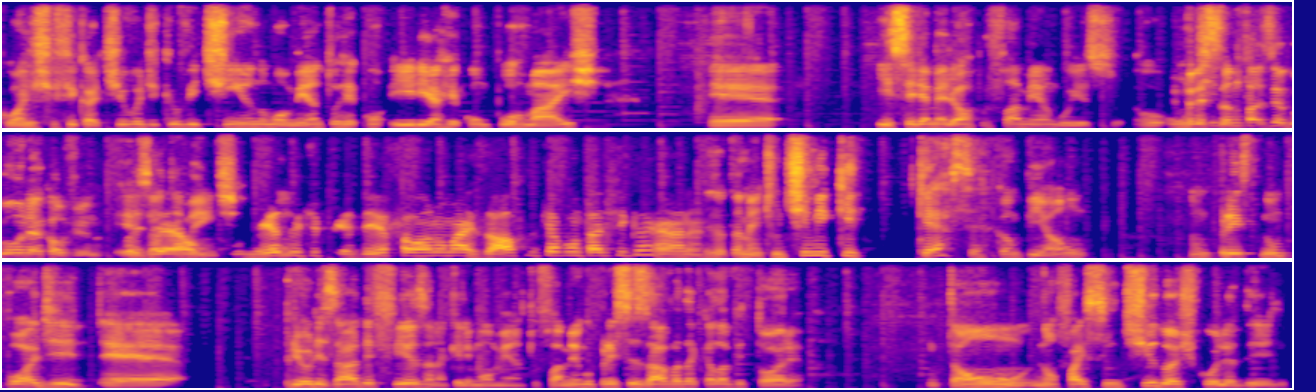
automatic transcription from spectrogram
com a justificativa de que o Vitinho, no momento, recom iria recompor mais é, e seria melhor para o Flamengo isso. Um Precisando time... fazer gol, né, Calvino? Pois Exatamente. É, o medo de perder falando mais alto do que a vontade de ganhar, né? Exatamente. Um time que quer ser campeão não, pre... não pode é, priorizar a defesa naquele momento. O Flamengo precisava daquela vitória. Então, não faz sentido a escolha dele.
